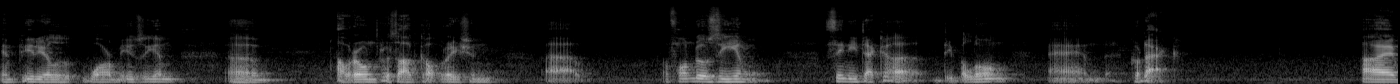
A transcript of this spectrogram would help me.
Imperial War Museum, um, our own Prasad Corporation, uh, Fondazione, Cineteca de Bologna, and Kodak. I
